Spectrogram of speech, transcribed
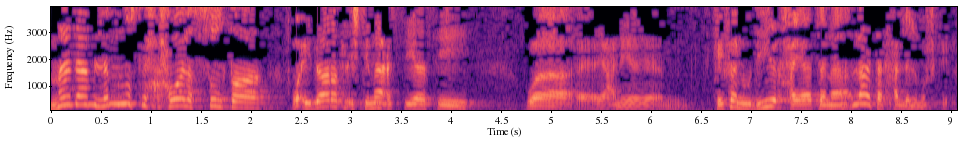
ما دام لم نصلح أحوال السلطة وإدارة الاجتماع السياسي ويعني كيف ندير حياتنا لا تنحل المشكلة.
